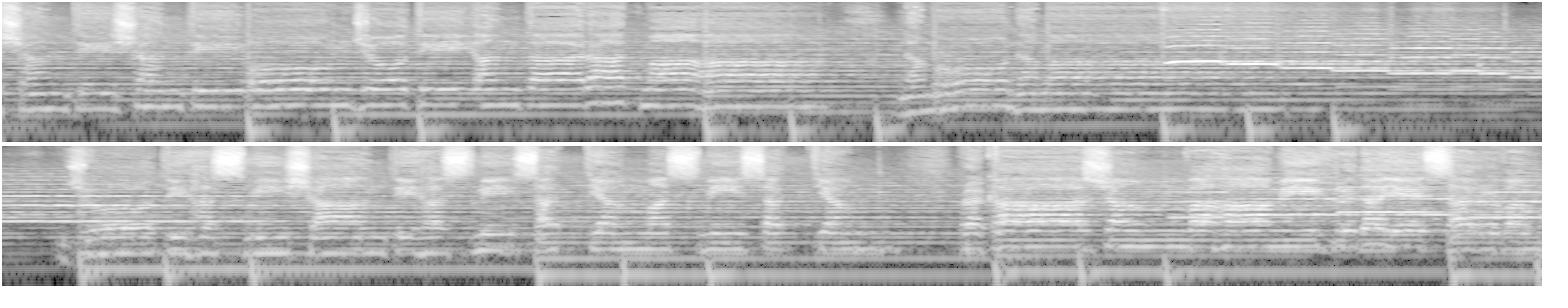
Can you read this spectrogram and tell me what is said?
शान्ति शान्ति ॐ ज्योति अन्तरात्मा नमो नमः ज्योतिहस्मि शान्तिहस्मि सत्यम् अस्मि सत्यम् प्रकाशम् वहामि हृदये सर्वम्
